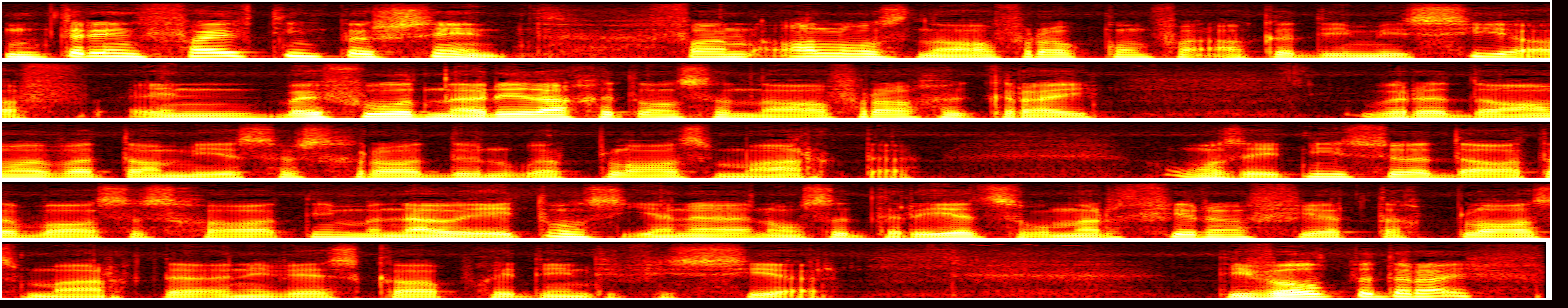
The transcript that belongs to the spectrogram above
Omtrent 15% van al ons navraag kom van akademici af en byvoorbeeld nou die dag het ons 'n navraag gekry oor 'n dame wat haar meestersgraad doen oor plaasmarkte. Ons het nie so 'n database gehad nie, maar nou het ons eene en ons het reeds 144 plaasmarkte in die Wes-Kaap geïdentifiseer. Die wildbedryf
